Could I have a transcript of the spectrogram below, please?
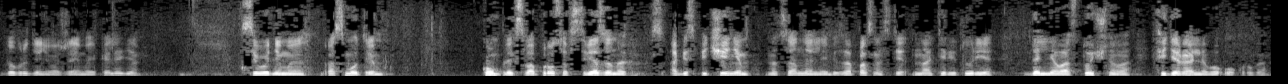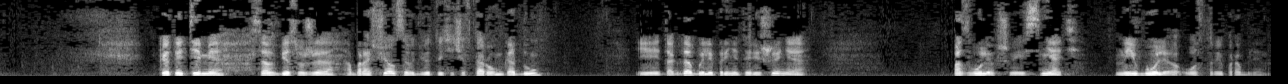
Добрый день, уважаемые коллеги. Сегодня мы рассмотрим комплекс вопросов, связанных с обеспечением национальной безопасности на территории Дальневосточного федерального округа. К этой теме Совбез уже обращался в 2002 году, и тогда были приняты решения, позволившие снять наиболее острые проблемы.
